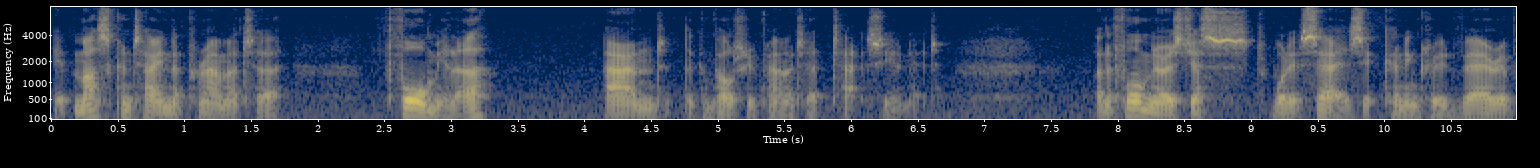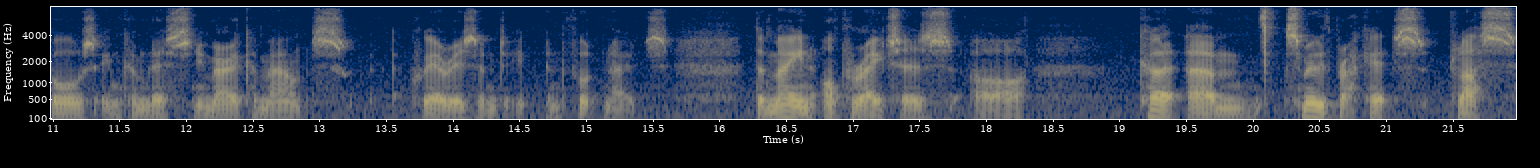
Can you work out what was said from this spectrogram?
It must contain the parameter formula and the compulsory parameter tax unit. And a formula is just what it says. It can include variables, income lists, numeric amounts, queries and, and footnotes. The main operators are um, smooth brackets, plus,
